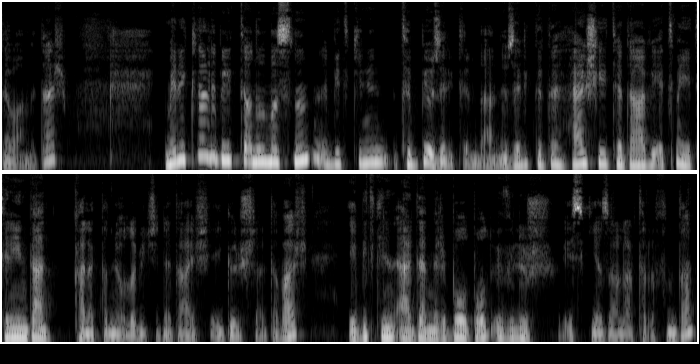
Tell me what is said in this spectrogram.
devam eder. Meleklerle birlikte anılmasının bitkinin tıbbi özelliklerinden, özellikle de her şeyi tedavi etme yeteneğinden kaynaklanıyor olabileceğine dair görüşler de var. E, bitkinin erdemleri bol bol övülür eski yazarlar tarafından.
